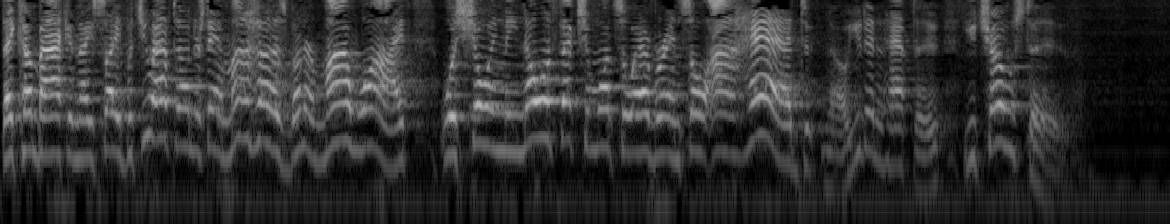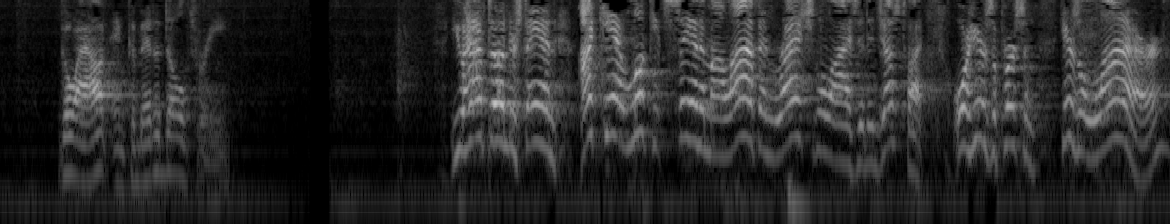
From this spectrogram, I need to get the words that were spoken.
They come back and they say, But you have to understand, my husband or my wife was showing me no affection whatsoever, and so I had to. No, you didn't have to. You chose to go out and commit adultery. You have to understand, I can't look at sin in my life and rationalize it and justify it. Or here's a person, here's a liar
